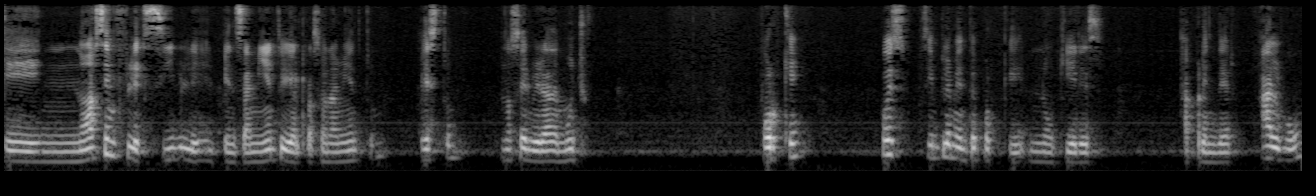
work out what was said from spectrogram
que no hacen flexible el pensamiento y el razonamiento, esto no servirá de mucho. ¿Por qué? Pues simplemente porque no quieres aprender algo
